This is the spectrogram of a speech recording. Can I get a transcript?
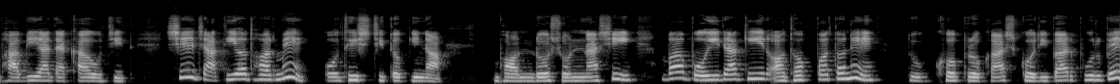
ভাবিয়া দেখা উচিত, সে জাতীয় ধর্মে অধিষ্ঠিত কিনা। ভণ্ড সন্ন্যাসী বা বৈরাগীর অধঃপতনে দুঃখ প্রকাশ করিবার পূর্বে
